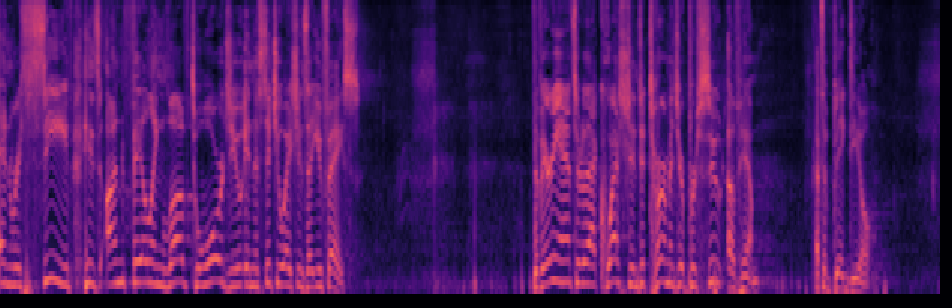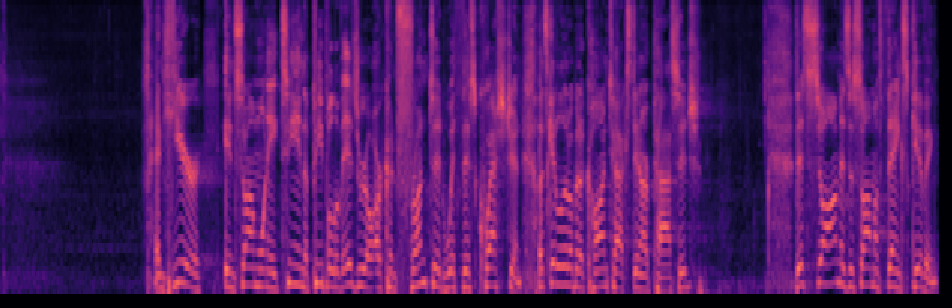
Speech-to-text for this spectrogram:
and receive His unfailing love towards you in the situations that you face. The very answer to that question determines your pursuit of Him. That's a big deal. And here in Psalm 118, the people of Israel are confronted with this question. Let's get a little bit of context in our passage. This psalm is a psalm of thanksgiving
